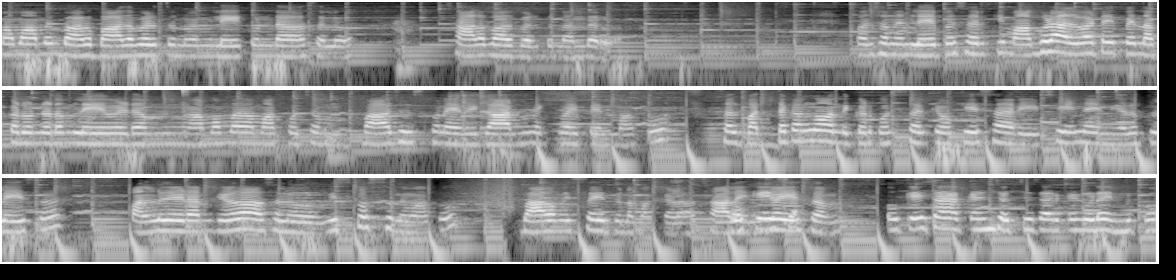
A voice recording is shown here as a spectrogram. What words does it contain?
మా మామయ్య బాగా బాధపడుతున్నాం లేకుండా అసలు చాలా బాధపడుతుంది అందరూ. కొంచెం మేము లేపేసరికి మాకు కూడా అలవాటు అయిపోయింది అక్కడ ఉండడం లేవడం. అమ్మమ్మ మాకు కొంచెం బాగా చూసుకునేది గార్డం ఎక్కువైపోయింది మాకు. అసలు బద్ధకంగా ఉంది ఇక్కడికి వచ్చేసరికి ఒకేసారి చేంజ్ అయింది కదా ప్లేస్. పనులు చేయడానికి కూడా అసలు విసుకొస్తుంది మాకు. బాగా మిస్ అవుతున్నాం అక్కడ. చాలా ఎంజాయ్. చేసాం. ఒకేసారి అక్కడి నుంచి వచ్చేసరికి కూడా ఎందుకో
